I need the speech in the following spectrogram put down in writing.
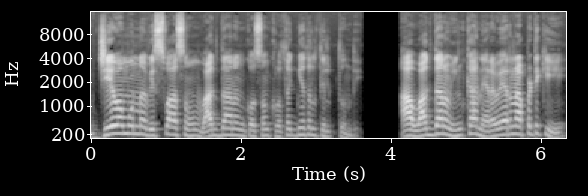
జీవమున్న విశ్వాసం వాగ్దానం కోసం కృతజ్ఞతలు తెలుపుతుంది. ఆ వాగ్దానం ఇంకా నెరవేరనప్పటికీ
